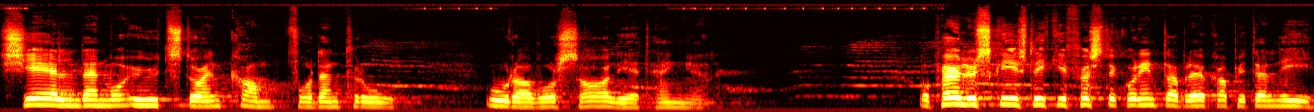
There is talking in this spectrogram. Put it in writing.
Sjelen den må utstå en kamp for den tro, orda vår salighet henger. Og Paulus skriver slik i 1. Korinterbrev kapittel 9.:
